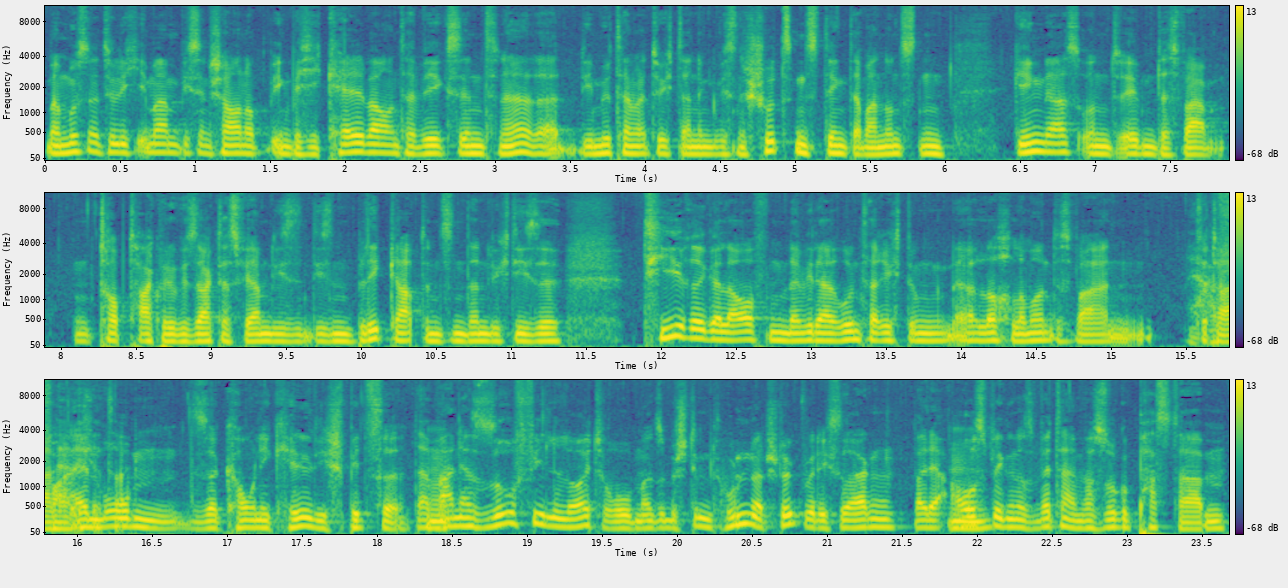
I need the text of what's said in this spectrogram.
Man muss natürlich immer ein bisschen schauen, ob irgendwelche Kälber unterwegs sind. Ne? Da, die Mütter haben natürlich dann einen gewissen Schutzinstinkt, aber ansonsten ging das und eben, das war ein Top-Tag, wie du gesagt hast. Wir haben diesen, diesen Blick gehabt und sind dann durch diese Tiere gelaufen, dann wieder runter Richtung äh, Loch Lomond. Das war ein ja, total Vor allem Tag. oben, dieser Coney Hill, die Spitze. Da mhm. waren ja so viele Leute oben, also bestimmt 100 Stück, würde ich sagen, weil der mhm. Ausblick und das Wetter einfach so gepasst haben.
